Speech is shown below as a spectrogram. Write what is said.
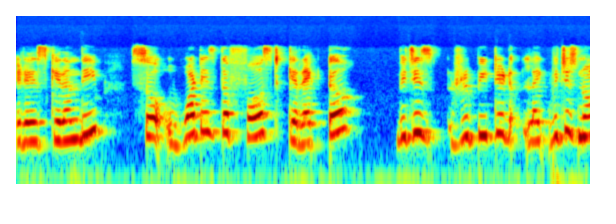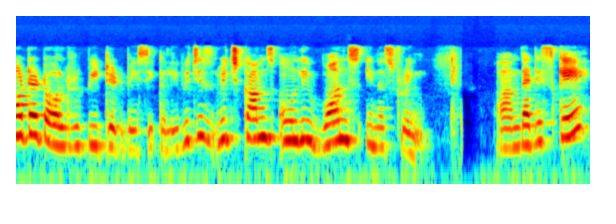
it is Kirandeep. So what is the first character which is repeated like which is not at all repeated basically which is which comes only once in a string. Um, that is k.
